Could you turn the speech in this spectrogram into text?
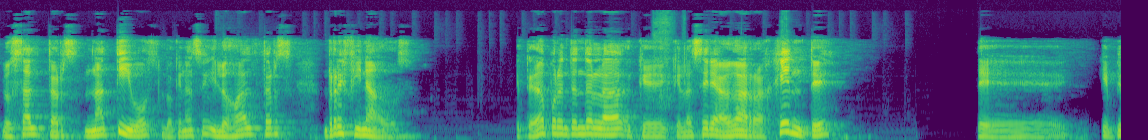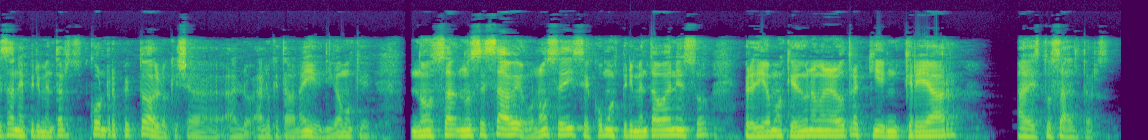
los alters nativos, lo que nacen, y los alters refinados. Que te da por entender la, que, que la serie agarra gente de- que empiezan a experimentar con respecto a lo que ya a lo, a lo que estaban ahí. Digamos que no, no se sabe o no se dice cómo experimentaban eso, pero digamos que de una manera u otra quieren crear a estos alters.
